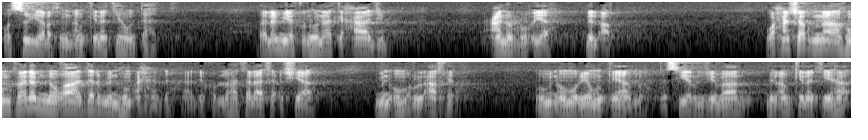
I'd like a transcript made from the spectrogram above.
وسيرت من أمكنتها وانتهت. فلم يكن هناك حاجب عن الرؤية للأرض. وحشرناهم فلم نغادر منهم أحدا. هذه كلها ثلاثة أشياء من أمور الآخرة ومن أمور يوم القيامة. تسيير الجبال من أمكنتها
